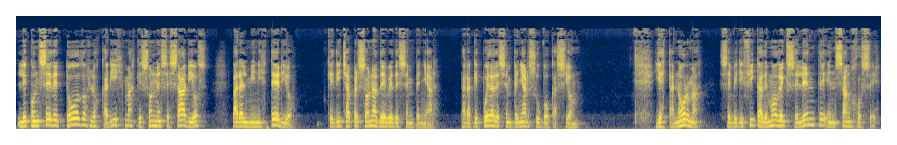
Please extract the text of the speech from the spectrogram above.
le concede todos los carismas que son necesarios para el ministerio que dicha persona debe desempeñar, para que pueda desempeñar su vocación. Y esta norma se verifica de modo excelente en San José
